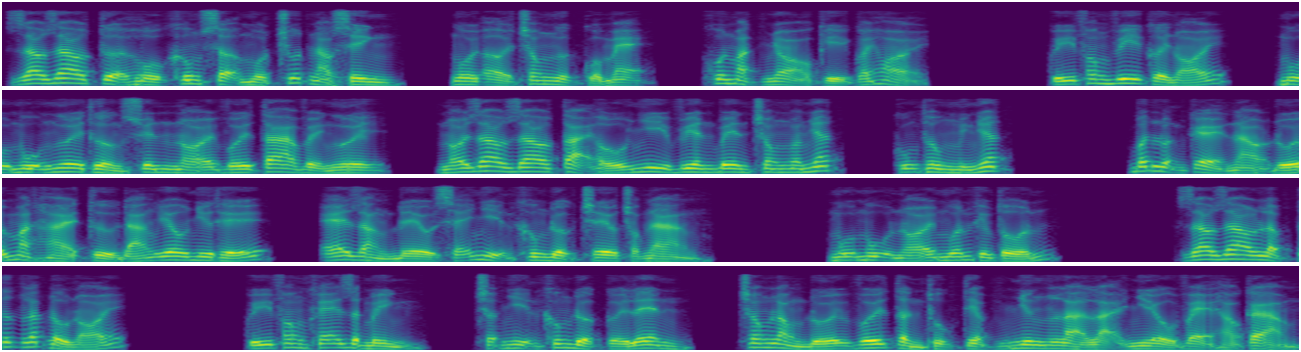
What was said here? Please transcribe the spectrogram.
Giao giao tựa hồ không sợ một chút nào sinh, ngồi ở trong ngực của mẹ, khuôn mặt nhỏ kỳ quái hỏi. Quý phong vi cười nói, mụ mụ ngươi thường xuyên nói với ta về ngươi, nói giao giao tại ấu nhi viên bên trong ngon nhất, cũng thông minh nhất. Bất luận kẻ nào đối mặt hải tử đáng yêu như thế e rằng đều sẽ nhịn không được trêu chọc nàng mụ mụ nói muốn kiêm tốn. Giao giao lập tức lắc đầu nói. Quý phong khẽ giật mình chậm nhịn không được cười lên, trong lòng đối với tần thục tiệp nhưng là lại nhiều vẻ hảo cảm,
